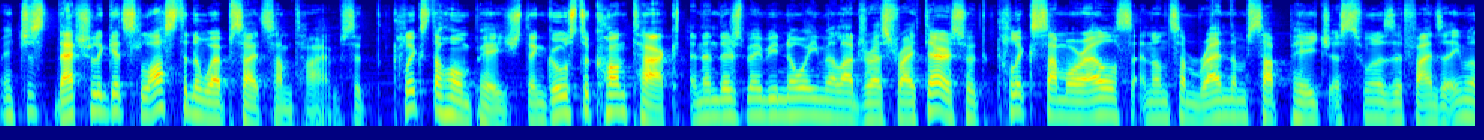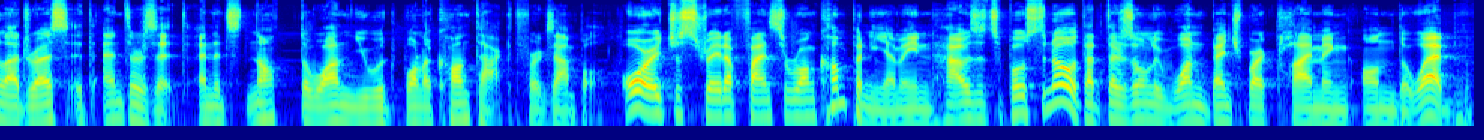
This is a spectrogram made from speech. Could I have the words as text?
it just naturally gets lost in the website sometimes. It clicks the homepage, then goes to contact, and then there's maybe no email address right there. So it clicks somewhere else, and on some random subpage, as soon as it finds an email address, it enters it. And it's not the one you would want to contact, for example. Or it just straight up finds the wrong company. I mean, how is it supposed to know that there's only one benchmark climbing on the web? Web.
